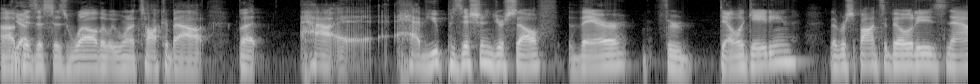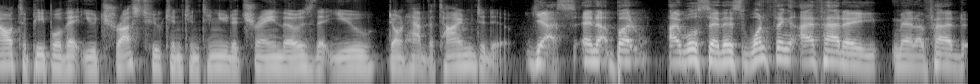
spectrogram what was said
uh, Yes. business as well that we want to talk about but how have you positioned yourself there through delegating the responsibilities now to people that you trust who can continue to train those that you don't have the time to do. Yes, and uh, but I will say this one thing: I've had a man, I've had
